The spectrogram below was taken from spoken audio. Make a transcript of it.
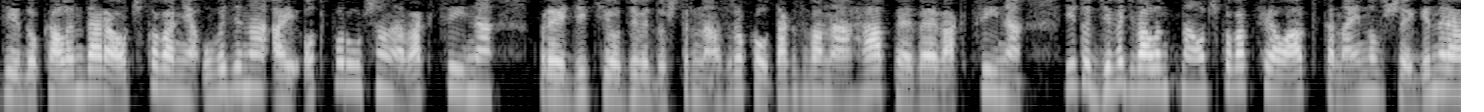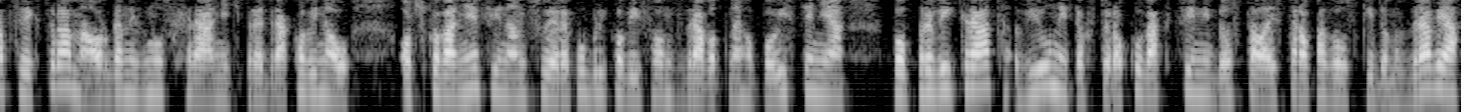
je do kalendára očkovania uvedená aj odporúčaná vakcína pre deti od 9 do 14 rokov, tzv. HPV vakcína. Je to 9-valentná očkovacia látka najnovšej generácie, ktorá má organizmus chrániť pred rakovinou. Očkovanie financuje Republikový fond zdravotného poistenia. Po prvýkrát v júni tohto roku vakcíny dostal aj Staropazovský dom zdravia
